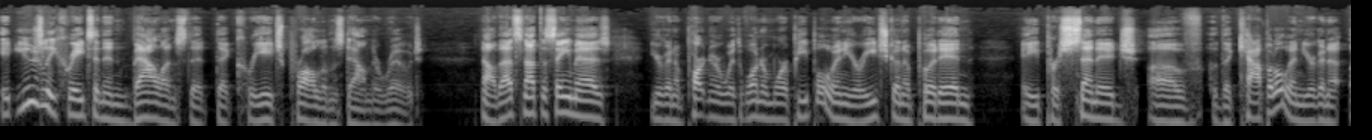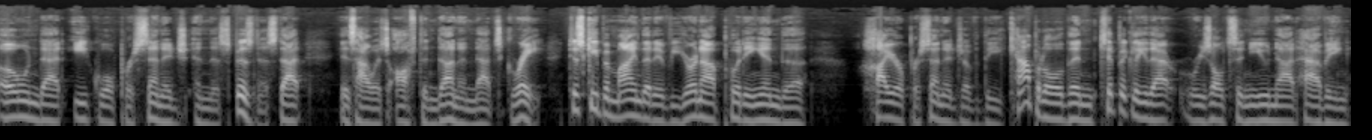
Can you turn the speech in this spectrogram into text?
It usually creates an imbalance that that creates problems down the road. Now, that's not the same as you're going to partner with one or more people and you're each going to put in a percentage of the capital and you're going to own that equal percentage in this business. That is how it's often done, and that's great. Just keep in mind that if you're not putting in the higher percentage of the capital, then typically that results in you not having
